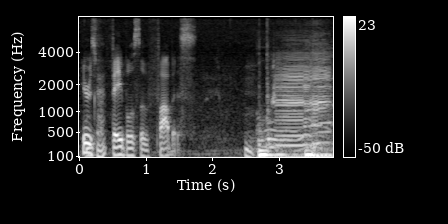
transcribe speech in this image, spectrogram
here's Okay. Fables of Faubus. So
